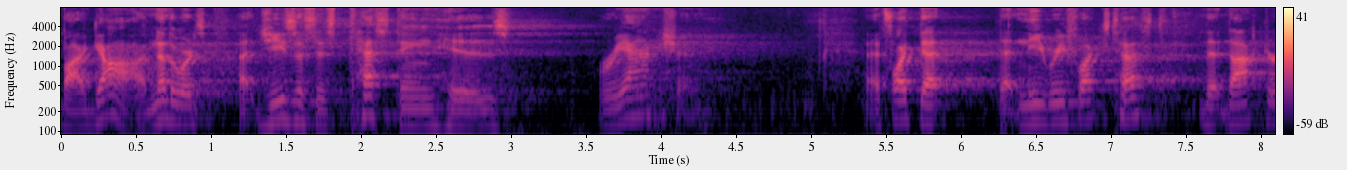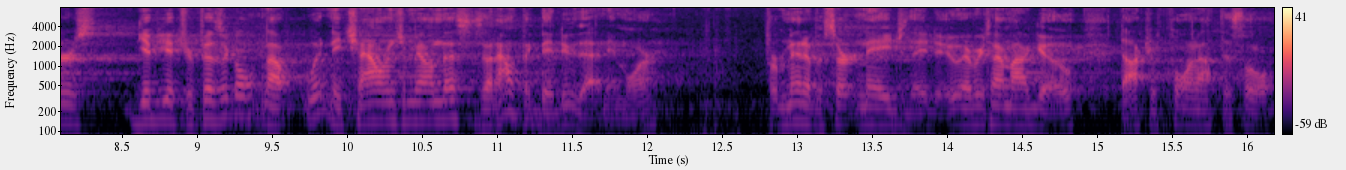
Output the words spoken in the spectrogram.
by God. In other words, uh, Jesus is testing his reaction. It's like that, that knee reflex test that doctors give you at your physical. Now, Whitney challenged me on this. He said, I don't think they do that anymore. For men of a certain age, they do. Every time I go, doctor's pulling out this little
